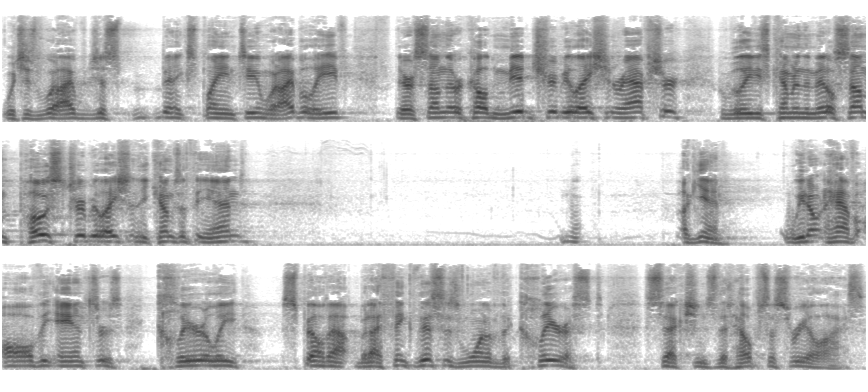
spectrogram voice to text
which is what I've just been explaining to you and what I believe. There are some that are called mid tribulation rapture, who believe he's coming in the middle, some post tribulation, he comes at the end. Again, we don't have all the answers clearly spelled out, but I think this is one of the clearest sections that helps us realize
